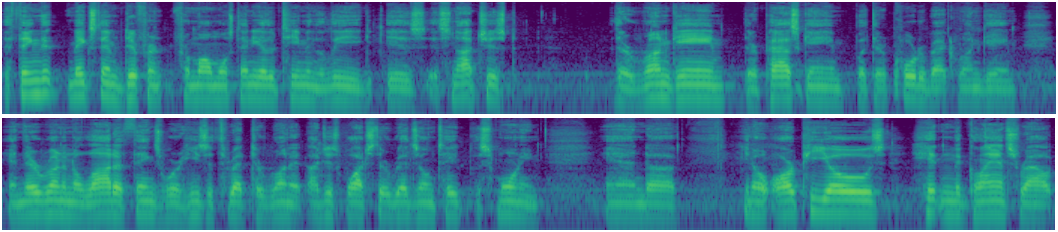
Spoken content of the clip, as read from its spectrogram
The thing that makes them different from almost any other team in the league is it's not just their run game, their pass game, but their quarterback run game. And they're running a lot of things where he's a threat to run it. I just watched their red zone tape this morning. And, uh, you know, RPOs, hitting the glance route,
